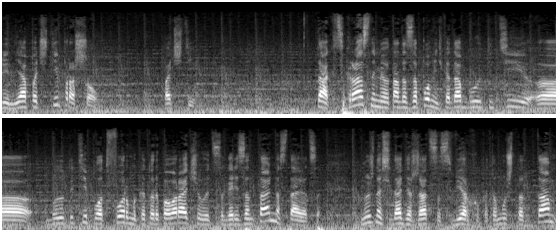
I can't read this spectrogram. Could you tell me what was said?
Блин, я почти прошел. Почти. Так, с красными вот надо запомнить, когда будут идти, э, будут идти платформы, которые поворачиваются горизонтально, ставятся, нужно всегда держаться сверху, потому что там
